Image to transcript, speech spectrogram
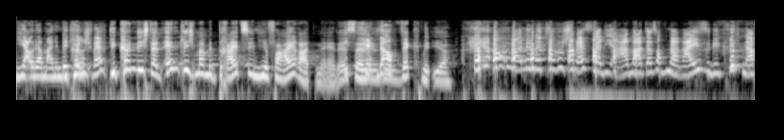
Ja, oder meine mittlere Schwester. Die können dich dann endlich mal mit 13 hier verheiraten, ey. Der ist ja genau. so weg mit ihr. Auch meine mittlere Schwester, die Arme, hat das auf einer Reise gekriegt nach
